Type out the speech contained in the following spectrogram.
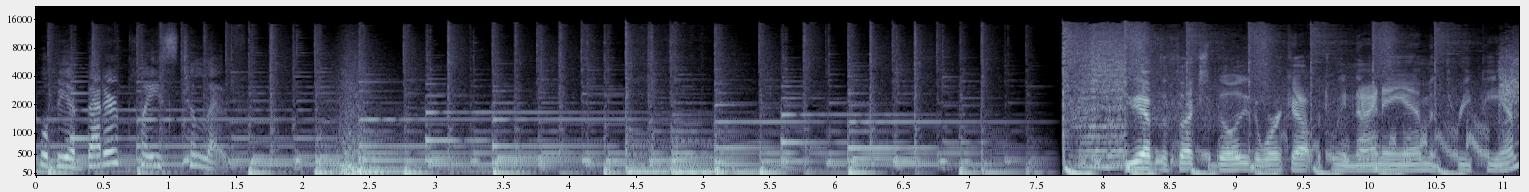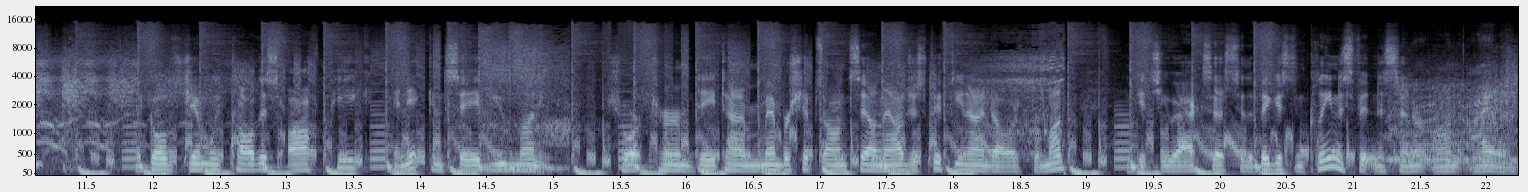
will be a better place to live. You have the flexibility to work out between 9 a.m. and 3 p.m.? At Gold's Gym, we call this off peak, and it can save you money. Short term daytime memberships on sale now, just $59 per month, and gets you access to the biggest and cleanest fitness center on island.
